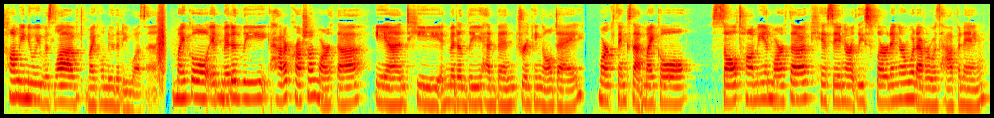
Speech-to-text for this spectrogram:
Tommy knew he was loved, Michael knew that he wasn't. Michael admittedly had a crush on Martha, and he admittedly had been drinking all day. Mark thinks that Michael saw Tommy and Martha kissing or at least flirting or whatever was happening.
